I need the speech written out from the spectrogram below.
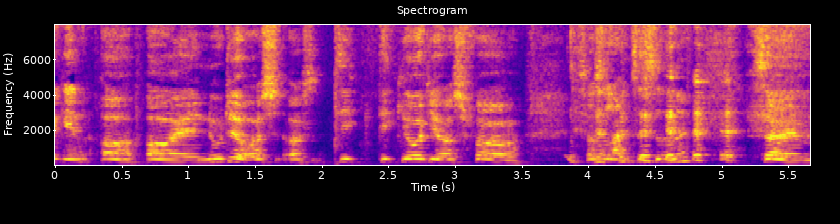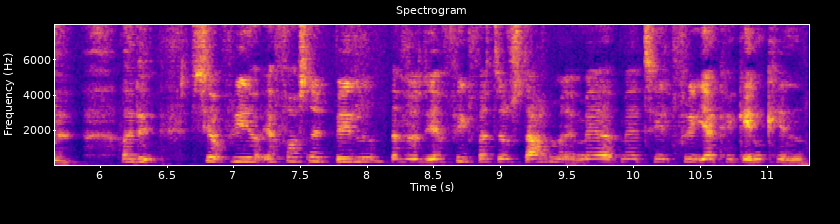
igen, og, og øh, nu er det også, og det, det gjorde de også for så, så lang tid siden. Ikke? Så, øhm, og det er sjovt, fordi jeg, får sådan et billede, altså jeg fik faktisk, da du startede med, med, med at tale, fordi jeg kan genkende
